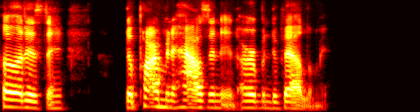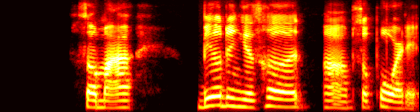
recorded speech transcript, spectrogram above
HUD is the Department of Housing and Urban Development. So my building is HUD um, supported.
